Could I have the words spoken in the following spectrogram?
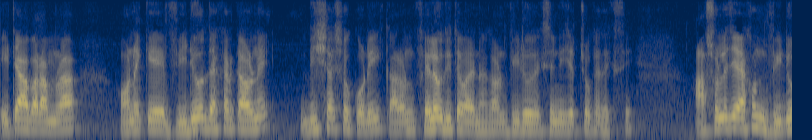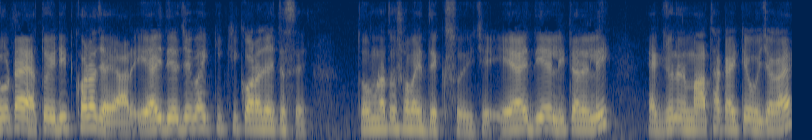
এটা আবার আমরা অনেকে ভিডিও দেখার কারণে বিশ্বাসও করি, কারণ ফেলেও দিতে পারি না, কারণ ভিডিও দেখছি, নিজের চোখে দেখছি। আসলে যে এখন ভিডিওটা এত এডিট করা যায় আর এআই দিয়ে যে ভাই কী কী করা যাইতেছে, তোমরা তো সবাই দেখছোই যে এআই দিয়ে লিটারেলি একজনের মাথা কাইটে ওই জায়গায়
